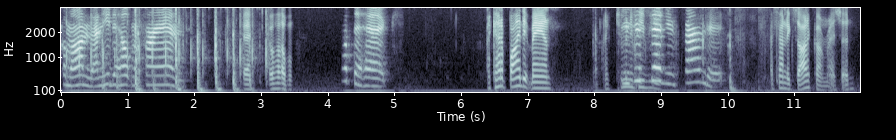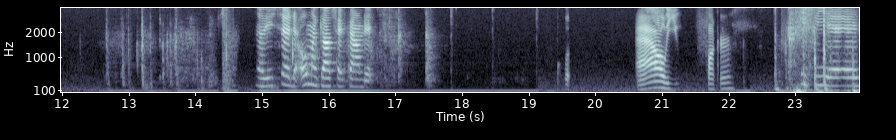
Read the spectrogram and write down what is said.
Come on, I need to help my friend. Okay, go help him. What the heck? I gotta find it, man. I have too you many just people. said you found it. I found exotic armor. I said. No, you said, oh my gosh, I found it. Ow, you fucker. Yeah.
